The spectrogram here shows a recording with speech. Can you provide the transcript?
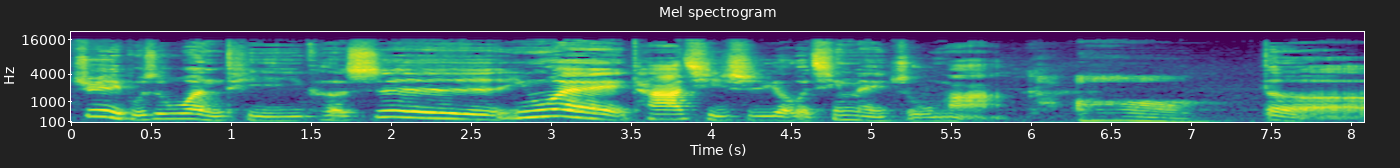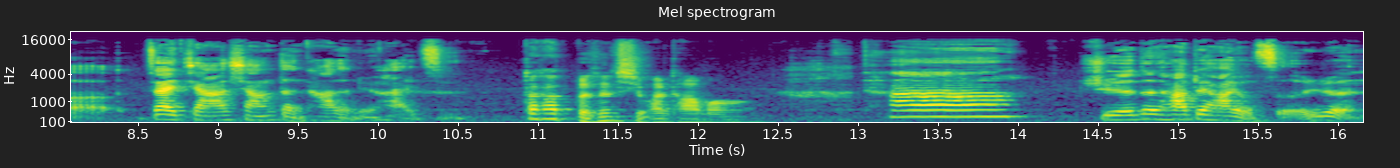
距离不是问题，可是因为他其实有个青梅竹马哦的，在家乡等他的女孩子。但他本身喜欢他吗？他觉得他对他有责任。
